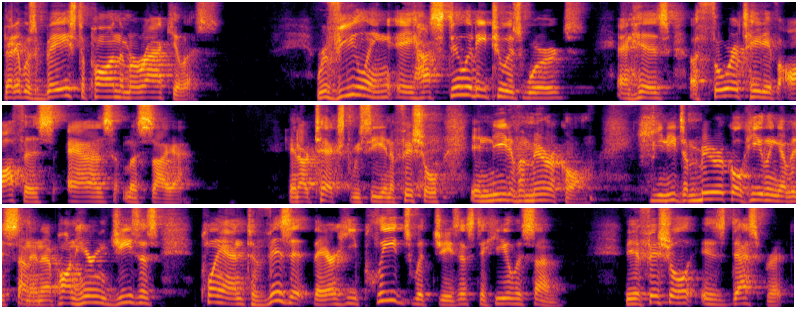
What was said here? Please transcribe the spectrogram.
that it was based upon the miraculous, revealing a hostility to his words and his authoritative office as Messiah. In our text, we see an official in need of a miracle. He needs a miracle healing of his son. And upon hearing Jesus' plan to visit there, he pleads with Jesus to heal his son. The official is desperate.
